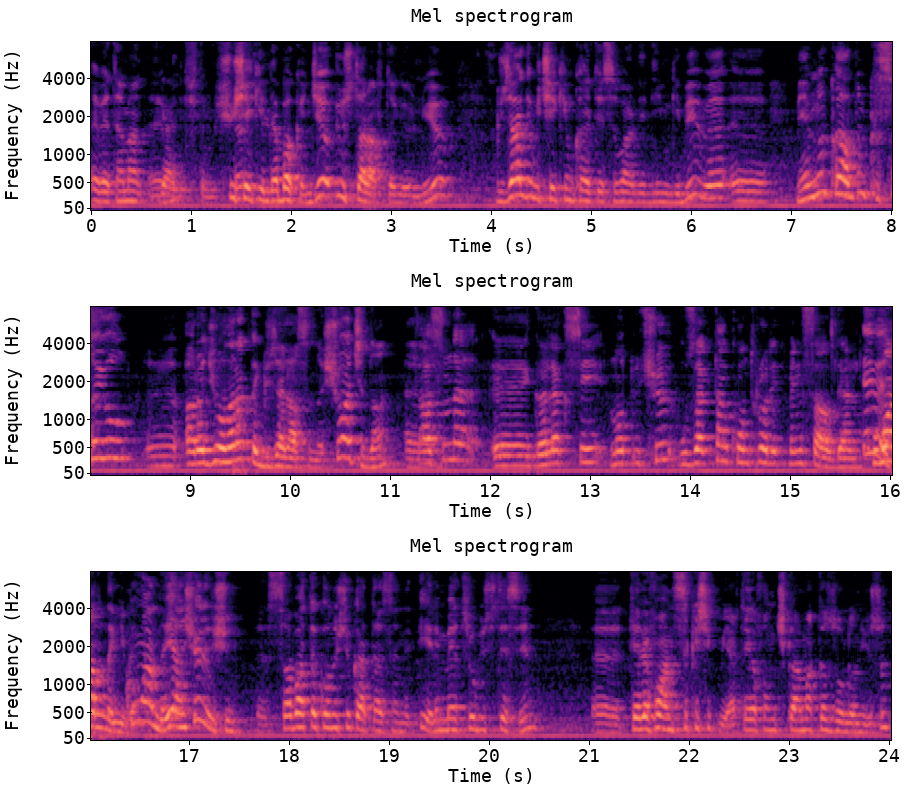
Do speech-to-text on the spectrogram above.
Evet hemen e, bu- şu şekilde bakınca üst tarafta görünüyor. Güzel de bir çekim kalitesi var dediğim gibi ve e, memnun kaldım. Kısa yol e, aracı olarak da güzel aslında. Şu açıdan e, Aslında e, Galaxy Note 3'ü uzaktan kontrol etmeni sağladı. Yani evet, kumanda gibi. Kumanda yani şöyle düşün. E, sabahta konuştuk hatta seninle. Diyelim metrobüstesin. E, telefon sıkışık bir yer. Telefonu çıkarmakta zorlanıyorsun.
